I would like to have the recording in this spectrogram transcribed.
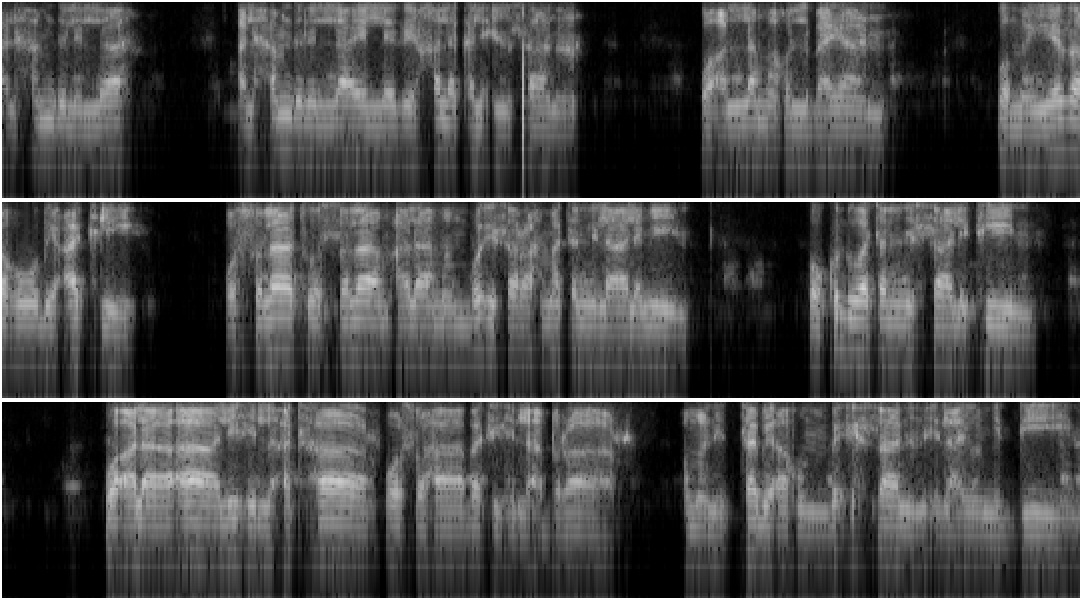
الحمد لله الحمد لله الذي خلق الإنسان وعلمه البيان وميزه بعقله والصلاة والسلام على من بعث رحمة للعالمين وقدوة للسالكين وعلى آله الأطهار وصحابته الأبرار ومن اتبعهم بإحسان إلى يوم الدين.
